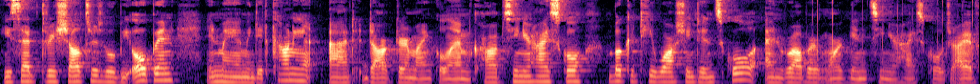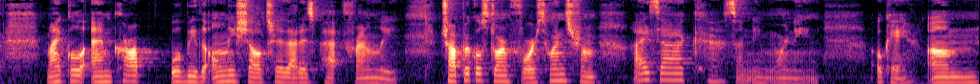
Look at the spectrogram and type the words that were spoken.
He said three shelters will be open in Miami-Dade County at Dr. Michael M. Krop Senior High School, Booker T. Washington School, and Robert Morgan Senior High School Drive. Michael M. Krop will be the only shelter that is pet friendly. Tropical storm force winds from Isaac Sunday morning. Okay, um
